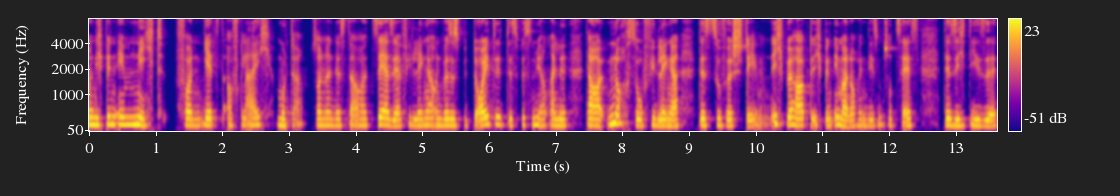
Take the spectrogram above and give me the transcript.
Und ich bin eben nicht von jetzt auf gleich Mutter, sondern das dauert sehr, sehr viel länger. Und was es bedeutet, das wissen wir alle, dauert noch so viel länger, das zu verstehen. Ich behaupte, ich bin immer noch in diesem Prozess, dass ich diese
